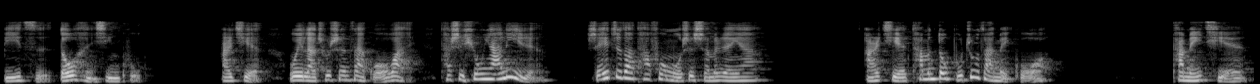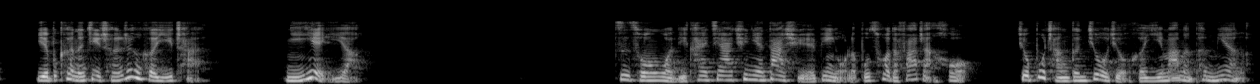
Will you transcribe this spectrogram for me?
彼此都很辛苦。而且为了出生在国外，他是匈牙利人，谁知道他父母是什么人呀？而且他们都不住在美国。他没钱，也不可能继承任何遗产。你也一样。”自从我离开家去念大学，并有了不错的发展后，就不常跟舅舅和姨妈们碰面了。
